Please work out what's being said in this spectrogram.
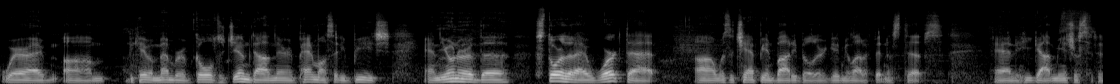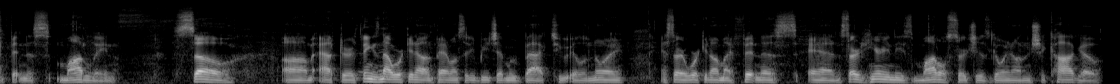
where I um, became a member of Gold's Gym down there in Panama City Beach. And the owner of the store that I worked at uh, was a champion bodybuilder, gave me a lot of fitness tips. And he got me interested in fitness modeling. So um, after things not working out in Panama City Beach, I moved back to Illinois and started working on my fitness and started hearing these model searches going on in Chicago.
